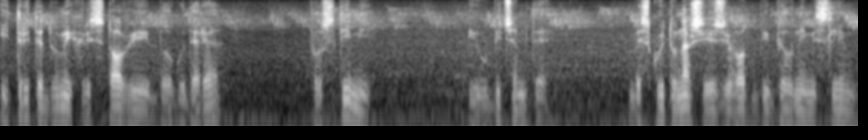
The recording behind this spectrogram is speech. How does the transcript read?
И трите думи Христови благодаря, прости ми и обичам те, без които нашия живот би бил немислим.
